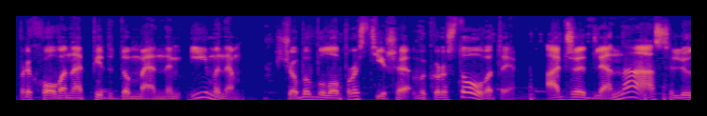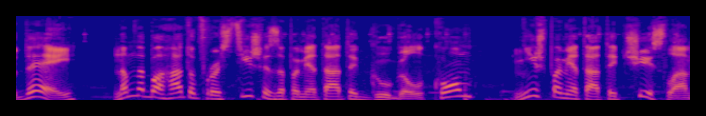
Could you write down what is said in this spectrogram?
прихована під доменним іменем, щоб було простіше використовувати. Адже для нас, людей, нам набагато простіше запам'ятати Google.com, ніж пам'ятати числа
